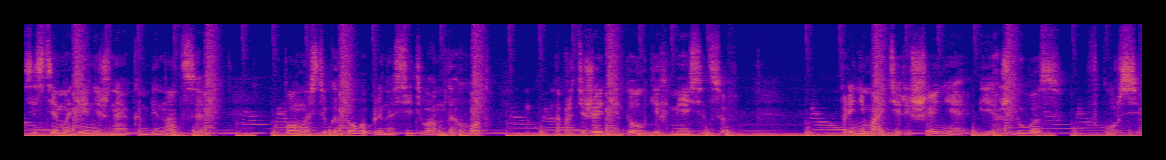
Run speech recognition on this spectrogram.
Система «Денежная комбинация» полностью готова приносить вам доход на протяжении долгих месяцев. Принимайте решения, и я жду вас в курсе.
